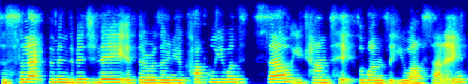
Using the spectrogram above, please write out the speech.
To select them individually, if there was only a couple you wanted to sell, you can tick the ones that you are selling.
